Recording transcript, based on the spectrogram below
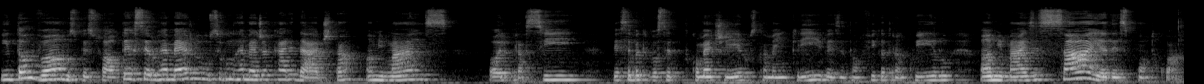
Então vamos, pessoal. Terceiro remédio, o segundo remédio é caridade, tá? Ame mais, olhe para si, perceba que você comete erros também incríveis, então fica tranquilo, ame mais e saia desse ponto 4,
